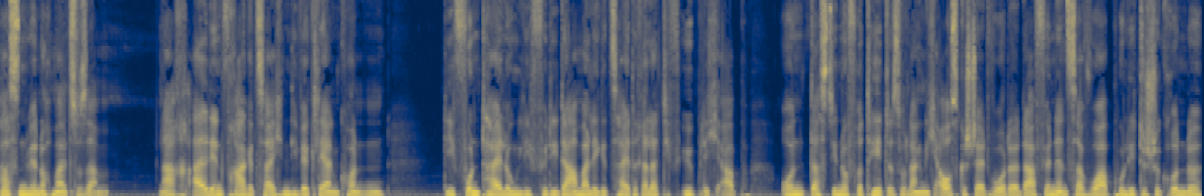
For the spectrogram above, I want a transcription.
Fassen wir nochmal zusammen. Nach all den Fragezeichen, die wir klären konnten, die Fundteilung lief für die damalige Zeit relativ üblich ab. Und dass die Nofretete so lange nicht ausgestellt wurde, dafür nennt Savoy politische Gründe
